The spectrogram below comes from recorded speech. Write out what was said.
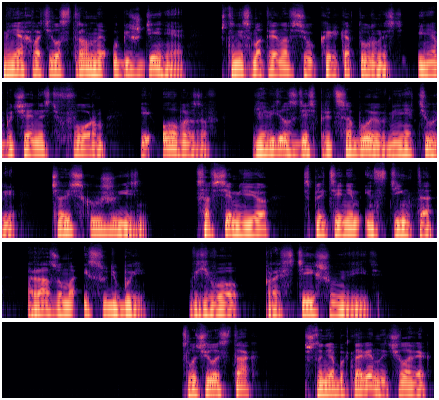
Меня охватило странное убеждение, что, несмотря на всю карикатурность и необычайность форм и образов, я видел здесь пред собою в миниатюре человеческую жизнь со всем ее сплетением инстинкта, разума и судьбы в его простейшем виде. Случилось так, что необыкновенный человек,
